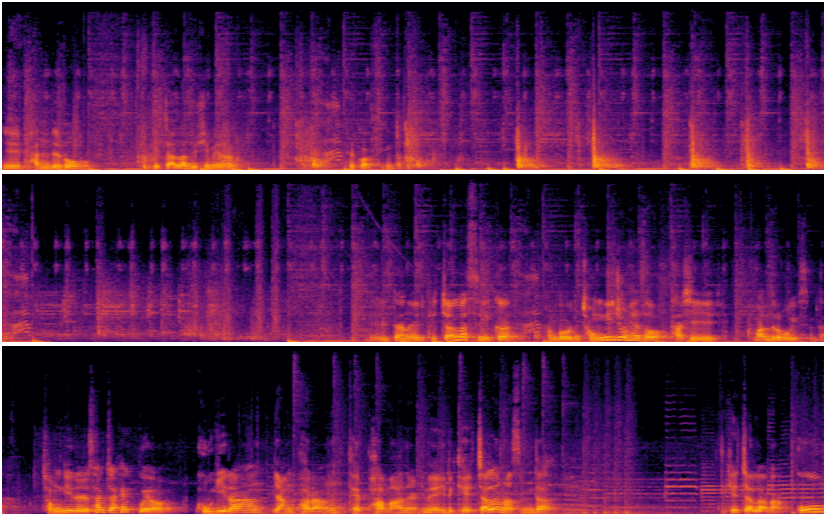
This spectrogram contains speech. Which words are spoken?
예, 반대로 이렇게 잘라주시면 될 것 같습니다. 네, 일단은 이렇게 잘랐으니까 한번 정리 좀 해서 다시 만들어 보겠습니다. 정리를 살짝 했고요. 고기랑 양파랑 대파, 마늘 네, 이렇게 잘라놨습니다. 이렇게 잘라놨고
